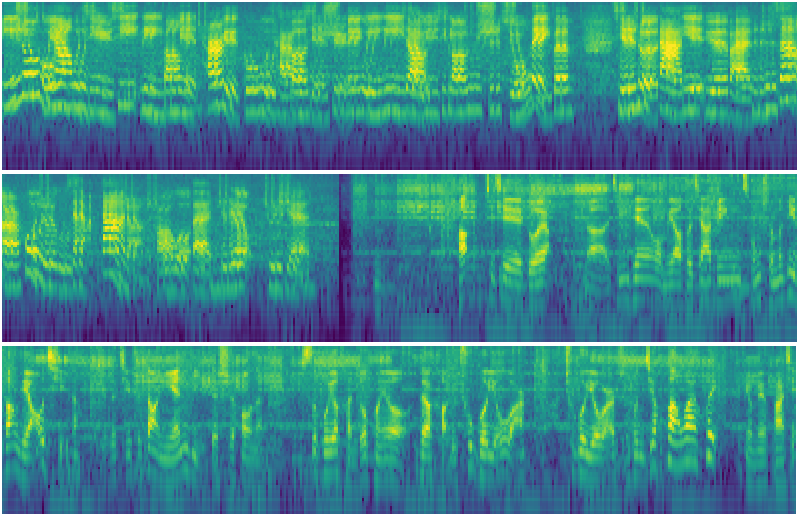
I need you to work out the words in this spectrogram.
营收同样不及预期。另一方面，Target 公布财报显示，每股盈利较预期高出十九美分，前者大跌约百分之三，而后者股价大涨超过百分之六。主持人，嗯，好，谢谢各位。那今天我们要和嘉宾从什么地方聊起呢？我觉得其实到年底的时候呢，似乎有很多朋友都要考虑出国游玩。出国游玩的时候，你就要换外汇，有没有发现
